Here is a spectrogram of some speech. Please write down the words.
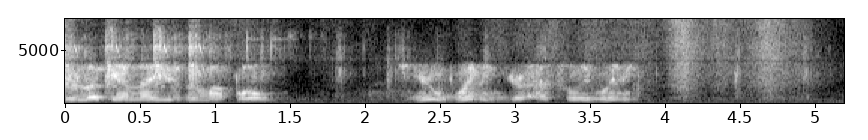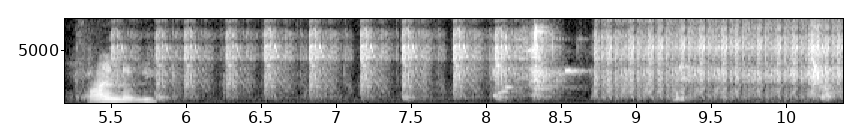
You're lucky I'm not using my bow. You're winning. You're actually winning. Finally. Stop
